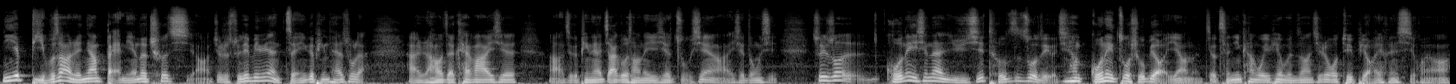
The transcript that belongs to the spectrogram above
你也比不上人家百年的车企啊，就是随随便便整一个平台出来啊，然后再开发一些啊这个平台架构上的一些主线啊一些东西。所以说，国内现在与其投资做这个，就像国内做手表一样的，就曾经看过一篇文章，其实我对表也很喜欢啊。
